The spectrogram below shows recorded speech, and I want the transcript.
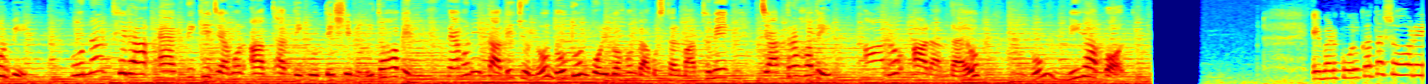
করবে। পুণ্যার্থীরা একদিকে যেমন আধ্যাত্মিক উদ্দেশ্যে মিলিত হবেন, তেমনি তাদের জন্য নতুন পরিবহন ব্যবস্থার মাধ্যমে যাত্রা হবে আরও আরামদায়ক এবং নিরাপদ। এবার কলকাতা শহরে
